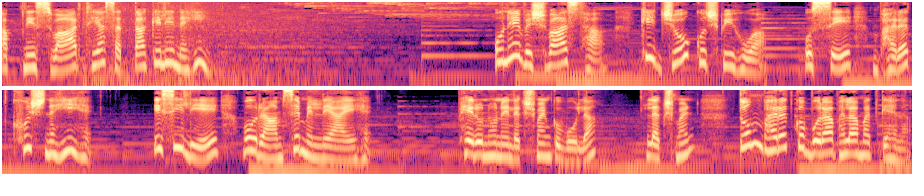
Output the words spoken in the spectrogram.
अपने स्वार्थ या सत्ता के लिए नहीं। उन्हें विश्वास था कि जो कुछ भी हुआ, उससे भरत खुश नहीं है। इसीलिए वो राम से मिलने आए हैं। फिर उन्होंने लक्ष्मण को बोला, लक्ष्मण, तुम भरत को बुरा भला मत कहना।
